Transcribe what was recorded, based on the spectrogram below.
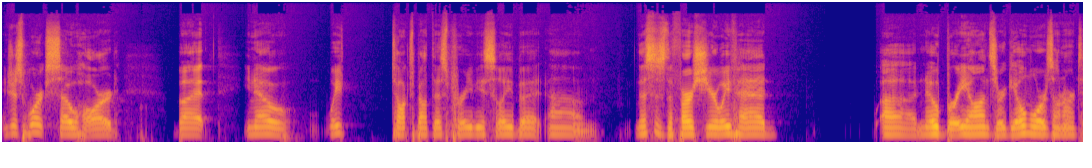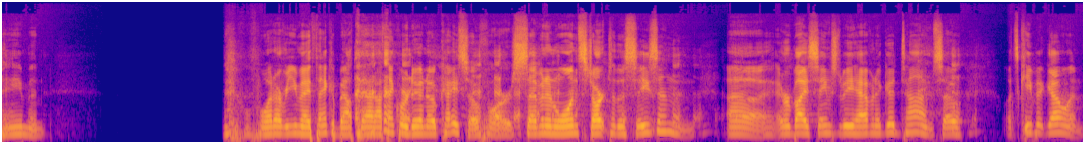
and just works so hard. But, you know, we've talked about this previously, but um, this is the first year we've had uh, no Breons or Gilmores on our team. And whatever you may think about that, I think we're doing okay so far. Seven and one start to the season. And, uh, everybody seems to be having a good time. So let's keep it going.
